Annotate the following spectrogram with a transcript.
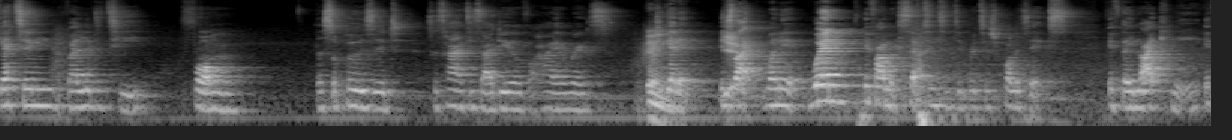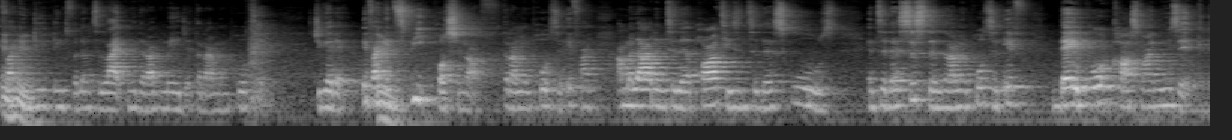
getting validity from the supposed society's idea of a higher race. Do you Mm. get it? It's Yeah. like when it when if I'm accepted into British politics, if they like me, if I can Mhm. do things for them to like me, that I've made it, that I'm important. Do you get it? If I can Mm. speak posh enough, that I'm important. If I, I'm allowed into their parties, into their schools, into their systems, then I'm important. If they broadcast my music,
